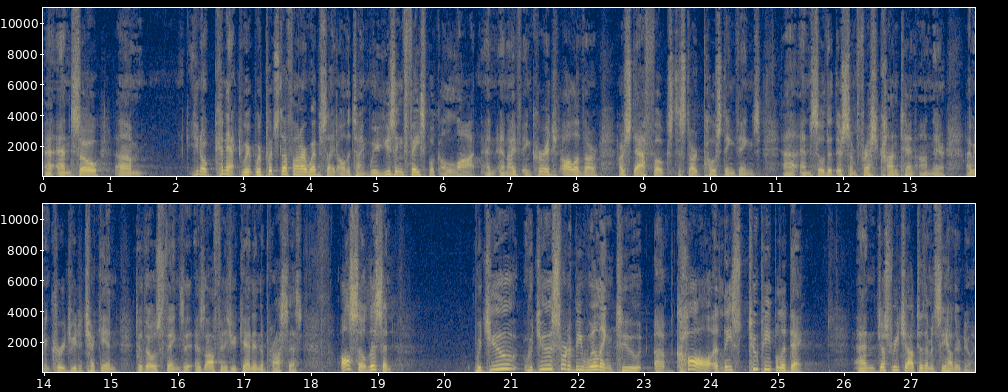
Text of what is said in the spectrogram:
and so, um, you know, connect. We're, we put stuff on our website all the time. We're using Facebook a lot. And, and I've encouraged all of our, our staff folks to start posting things. Uh, and so that there's some fresh content on there. I would encourage you to check in to those things as often as you can in the process. Also, listen, would you, would you sort of be willing to uh, call at least two people a day and just reach out to them and see how they're doing?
